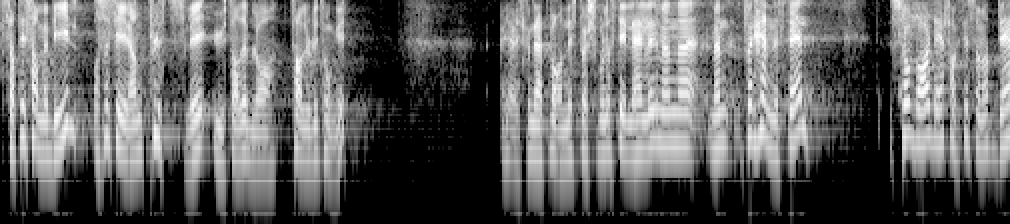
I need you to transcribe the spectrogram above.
Satt i samme bil, og så sier han plutselig ut av det blå 'Taler du tunger?' Jeg vet ikke om det er et vanlig spørsmål å stille heller, men, eh, men, for hennes del så var det faktisk sånn at det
